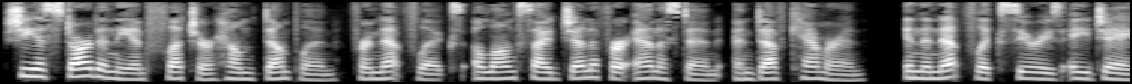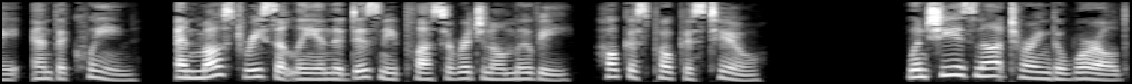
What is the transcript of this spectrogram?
She has starred in the Anne Fletcher helmed Dumplin' for Netflix alongside Jennifer Aniston and Dove Cameron, in the Netflix series AJ and the Queen, and most recently in the Disney Plus original movie, Hocus Pocus 2. When she is not touring the world,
